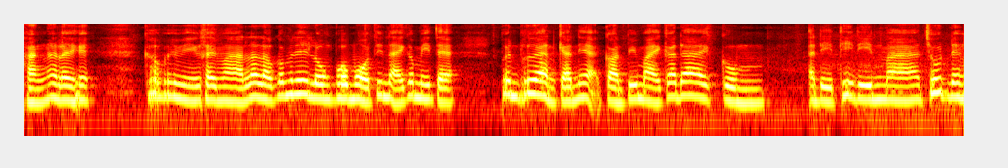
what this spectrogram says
ถังอะไร ก็ไม่มีใครมาแล้วเราก็ไม่ได้ลงโปรโมทที่ไหนก็มีแต่เพื่อนๆกันเนี่ย ก่อนปีใหม่ก็ได้กลุ่มอดีตที่ดินมาชุดหนึ่ง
